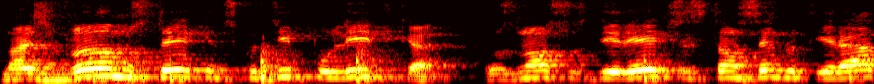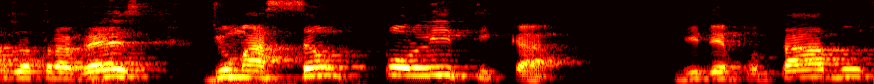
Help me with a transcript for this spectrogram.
Nós vamos ter que discutir política. Os nossos direitos estão sendo tirados através de uma ação política de deputados,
